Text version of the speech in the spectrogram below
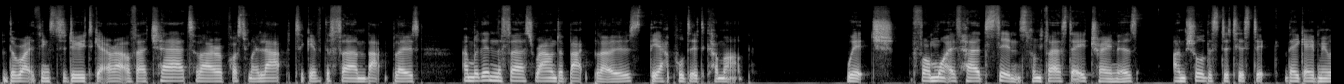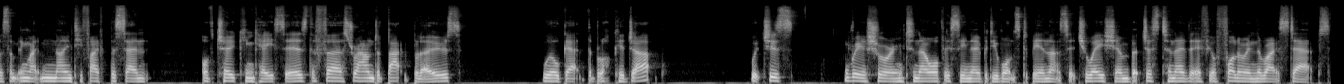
the right things to do to get her out of her chair, to lie her across my lap, to give the firm back blows. And within the first round of back blows, the apple did come up, which, from what I've heard since from first aid trainers, I'm sure the statistic they gave me was something like 95% of choking cases, the first round of back blows will get the blockage up, which is reassuring to know. Obviously, nobody wants to be in that situation, but just to know that if you're following the right steps,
